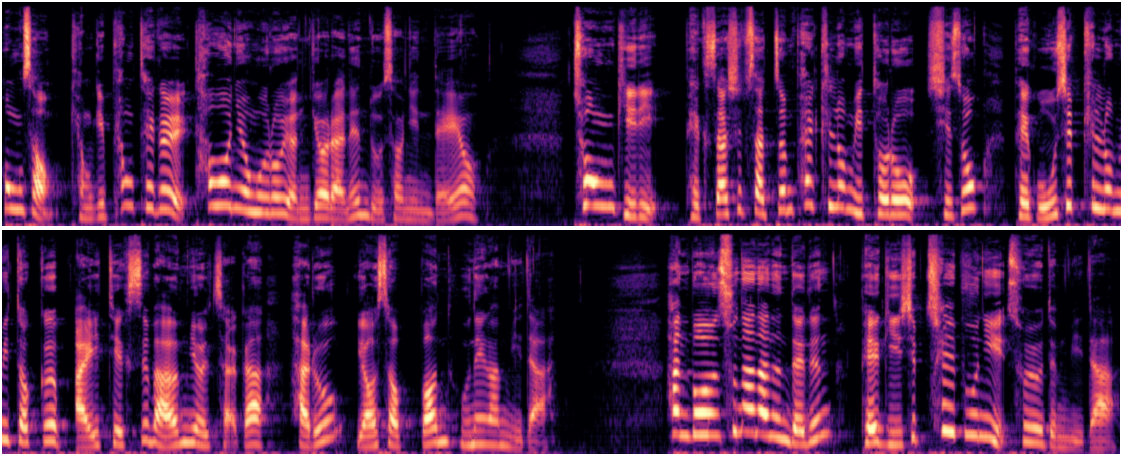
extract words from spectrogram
홍성, 경기 평택을 타원형으로 연결하는 노선인데요. 총 길이 144.8km로 시속 150km급 ITX 마음 열차가 하루 6번 운행합니다. 한 번 순환하는 데는 127분이 소요됩니다.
